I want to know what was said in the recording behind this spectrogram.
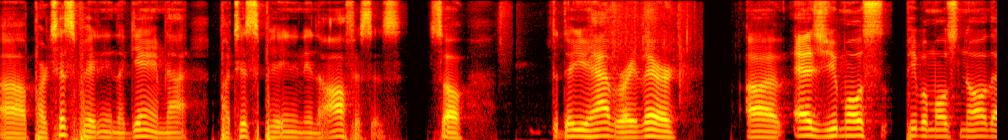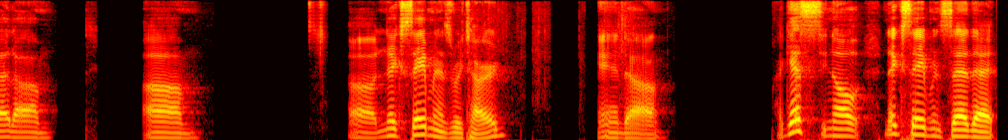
uh, participating in the game, not participating in the offices. So, there you have it right there. Uh, as you most people most know that um, um, uh, Nick Saban is retired, and uh, I guess you know Nick Saban said that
